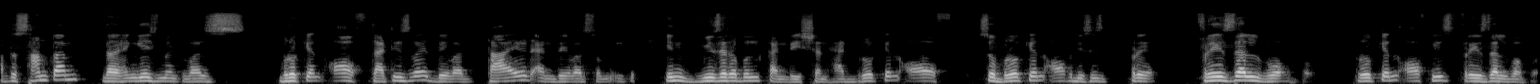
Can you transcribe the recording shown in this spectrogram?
after some time, the engagement was broken off. That is why they were tired and they were some in miserable condition, had broken off. So broken off, this is phrasal verb. Broken off is phrasal verb.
